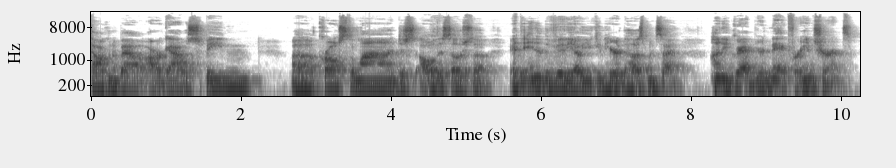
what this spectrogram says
talking about our guy was speeding uh, across the line, just all this other stuff. At the end of the video, you can hear the husband say, Honey, grab your neck for insurance.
